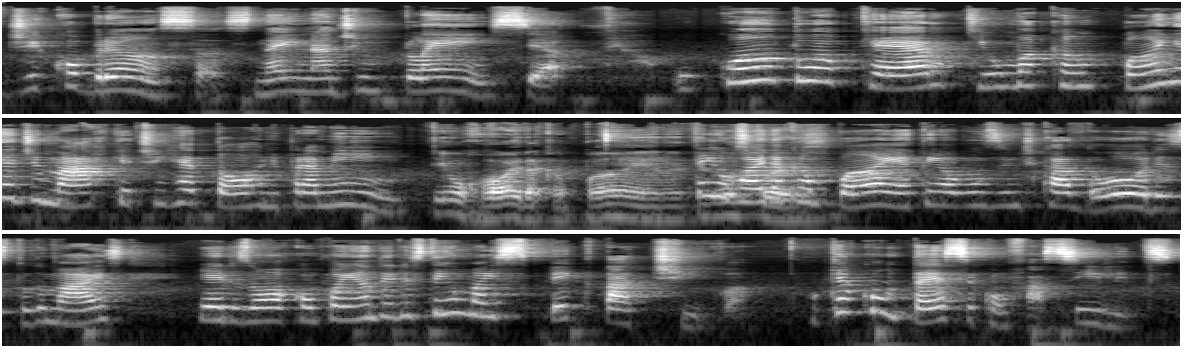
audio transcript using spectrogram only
de cobranças, né? Inadimplência. O quanto eu quero que uma campanha de marketing retorne para mim. Tem o ROI da campanha, né? Tem, tem o ROI coisas. da campanha, tem alguns indicadores e tudo mais. E eles vão acompanhando, eles têm uma expectativa. O que acontece com facilities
